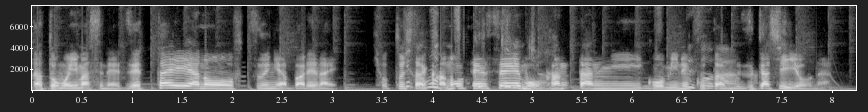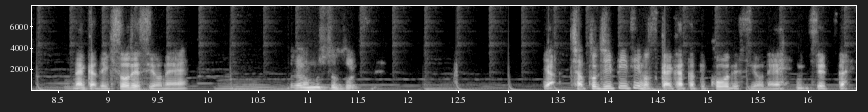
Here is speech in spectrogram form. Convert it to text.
だと思いますね。絶対あの普通にはバレない。ひょっとしたら加納先生も簡単にこう見抜くことは難しいような、なんかできそうですよね。それは面白そうですね。いや、チャット GPT の使い方ってこうですよね、絶対。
